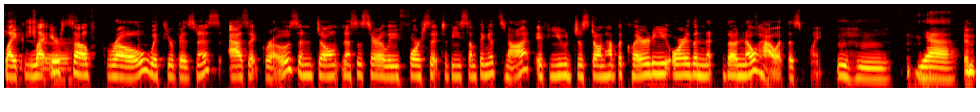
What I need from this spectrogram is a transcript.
Like, sure. let yourself grow with your business as it grows and don't necessarily force it to be something it's not if you just don't have the clarity or the, the know how at this point. Mm-hmm. mm-hmm. Yeah. And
